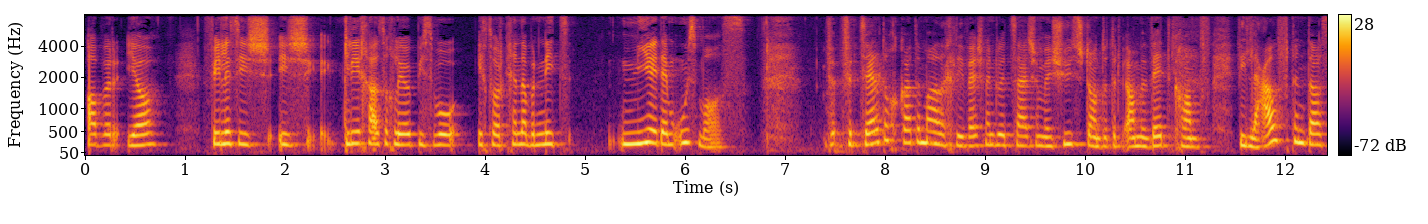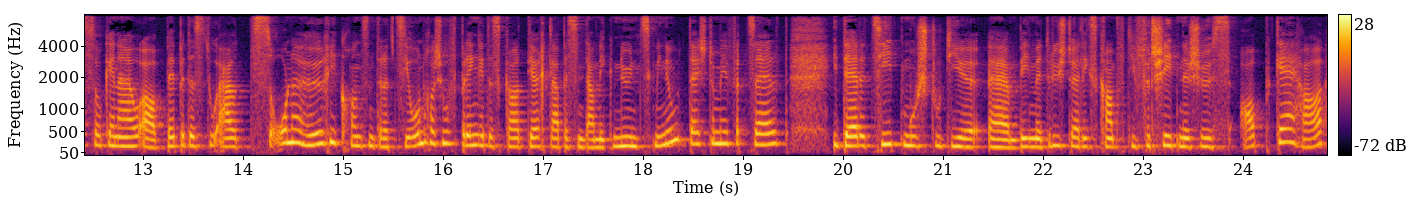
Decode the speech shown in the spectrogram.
aber ja, vieles ist, ist gleich auch so ein bisschen etwas, wo ich zwar kenne, aber nicht nie in dem Ausmaß. Erzähl doch gerade mal ein bisschen, weißt, wenn du jetzt sagst, am Schussstand oder am Wettkampf, wie läuft denn das so genau ab? Eben, dass du auch so eine hohe Konzentration kannst aufbringen kannst. Das geht ja, ich glaube, es sind damit 90 Minuten, hast du mir erzählt. In dieser Zeit musst du die, äh, bei einem Dreistellungskampf die verschiedenen Schüsse abgeben haben.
